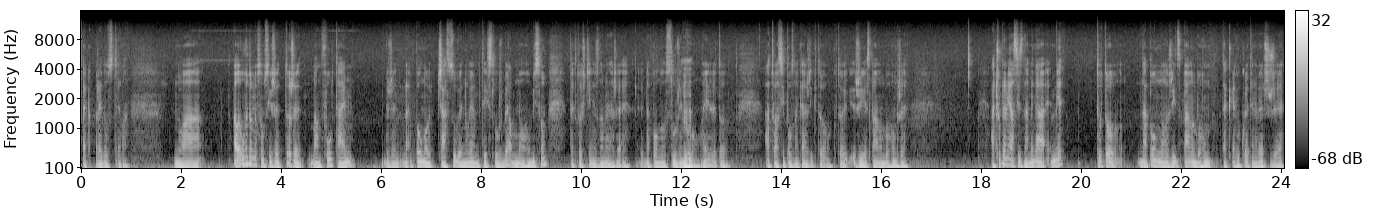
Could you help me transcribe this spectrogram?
tak predostrela. No a, ale uvedomil som si, že to, že mám full time, že na plno času venujem tej službe, alebo mohol by som, tak to ešte neznamená, že naplno slúžim mm-hmm. Bohu. Hej? Že to, a to asi pozná každý, kto, kto žije s Pánom Bohom. Že... A čo pre mňa asi znamená, mne toto naplno žiť s Pánom Bohom, tak evokuje ten verš, že,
